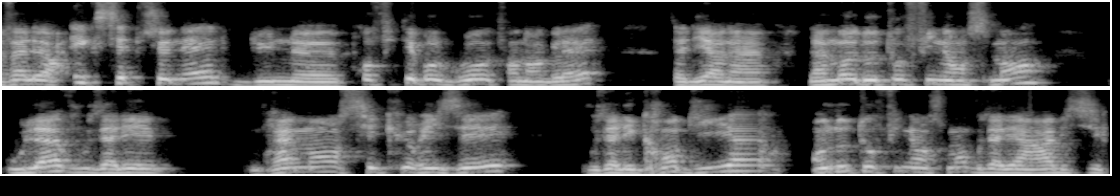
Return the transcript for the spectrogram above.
valeur exceptionnelle d'une profitable growth en anglais, c'est-à-dire la mode autofinancement, où là, vous allez vraiment sécuriser, vous allez grandir en autofinancement, vous allez investir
